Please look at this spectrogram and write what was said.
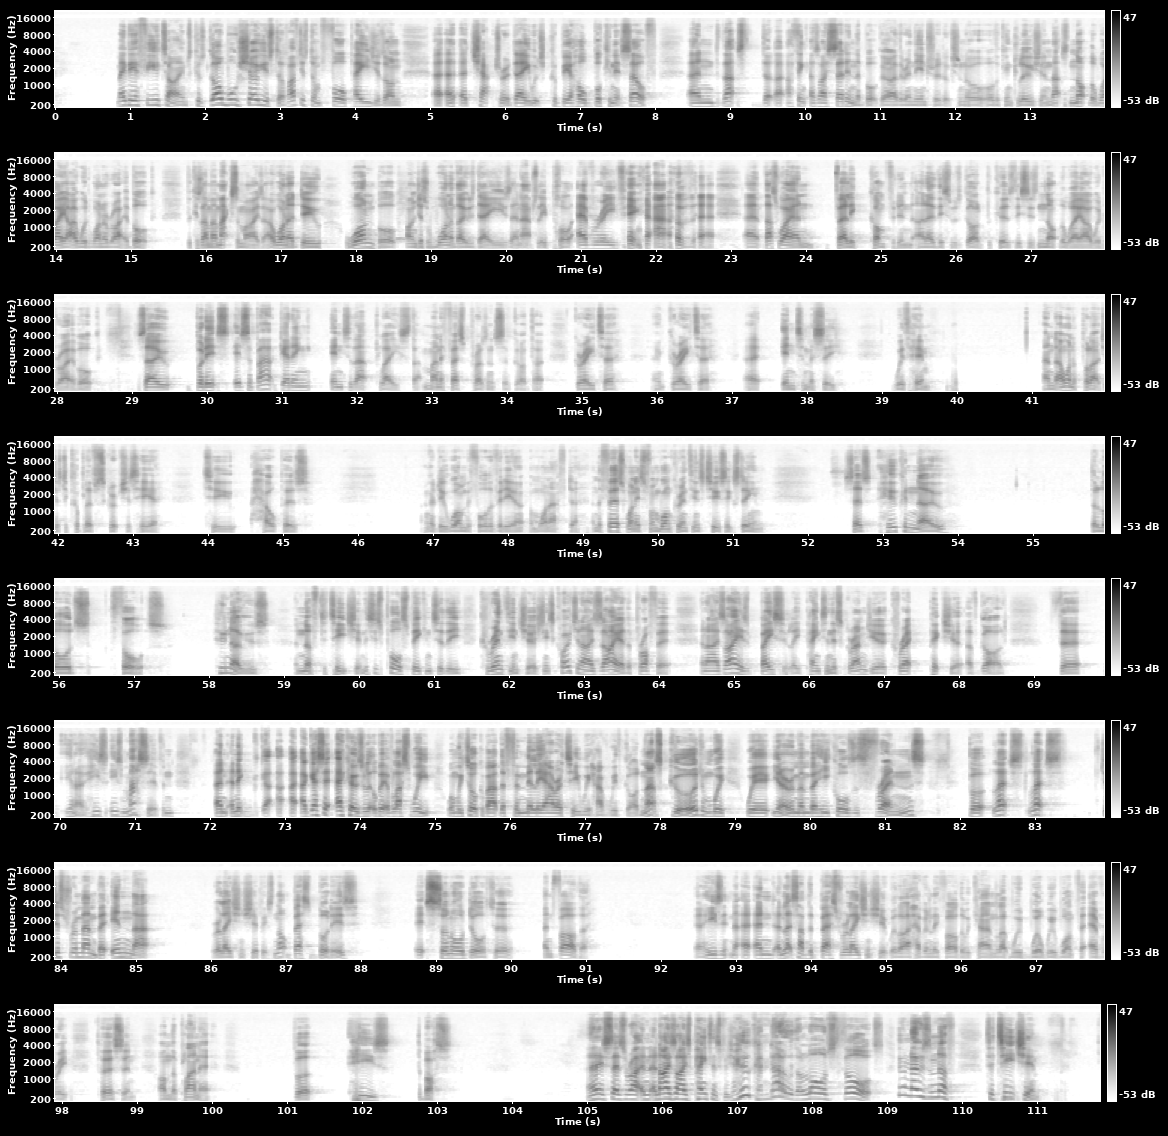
Maybe a few times, because God will show you stuff. I've just done four pages on a, a, a, chapter a day, which could be a whole book in itself. And that's, that I think, as I said in the book, either in the introduction or, or the conclusion, that's not the way I would want to write a book because I'm a maximizer. I want to do one book on just one of those days and absolutely pull everything out of there. Uh, that's why I'm fairly confident I know this was God because this is not the way I would write a book. So, but it's, it's about getting into that place, that manifest presence of God, that greater and greater uh, intimacy with Him. And I want to pull out just a couple of scriptures here to help us I'm going to do one before the video and one after. And the first one is from 1 Corinthians 2:16. It says, "Who can know the Lord's thoughts? Who knows enough to teach him?" This is Paul speaking to the Corinthian church, and he's quoting Isaiah the prophet. And Isaiah is basically painting this grandeur, correct picture of God that, you know, he's, he's massive. And and, and it, I guess it echoes a little bit of last week when we talk about the familiarity we have with God. And that's good. And we, we you know, remember he calls us friends. But let's, let's just remember in that relationship, it's not best buddies, it's son or daughter and father. Uh, he's in, and, and let's have the best relationship with our Heavenly Father we can, like we'd, we'd want for every person on the planet. But He's the boss. And it says, right, and, and Isaiah's painting this picture who can know the Lord's thoughts? Who knows enough to teach him?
